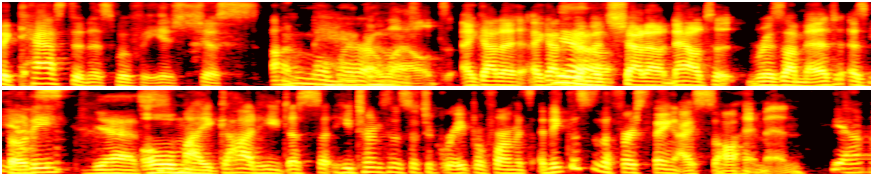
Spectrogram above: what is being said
The cast in this movie is just Oh unparalleled. I gotta I gotta Yeah. give a shout out now to Riz Ahmed as Bodhi. Yes. yes Oh my god, he does he turns in such a great performance. I think this is the first thing I saw him in. Yeah.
